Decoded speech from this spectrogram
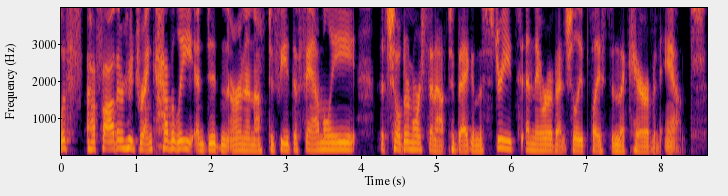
With a father who drank heavily and didn't earn enough to feed the family, the children were sent out to beg in the streets and they were eventually placed in the care of an aunt.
